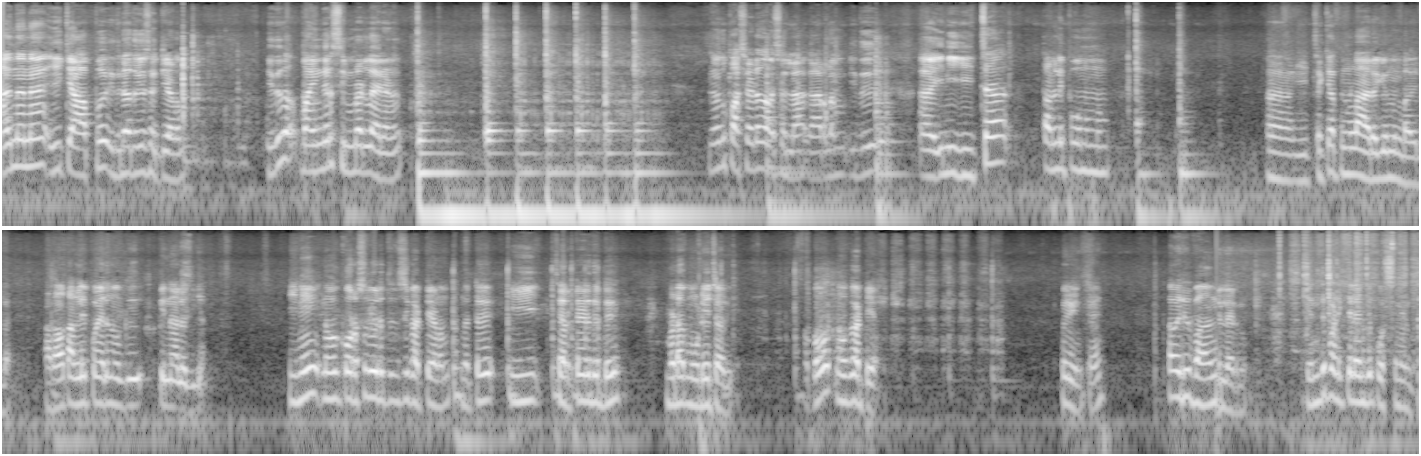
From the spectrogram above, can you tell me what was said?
ആദ്യം തന്നെ ഈ ക്യാപ്പ് ഇതിനകത്തേക്ക് സെറ്റ് ചെയ്യണം. ഇത് ഭയങ്കര സിമ്പിൾ ആയിട്ടുള്ള കാര്യമാണ്. നമുക്ക് പശയുടെ ആവശ്യമില്ല കാരണം ഇത് ഇനി ഈച്ച തള്ളിപ്പോകുന്നൊന്നും ആ, ഈച്ചയ്ക്ക് അത്തിനുള്ള ആരോഗ്യമൊന്നും ഉണ്ടാവില്ല. അഥവാ തള്ളിപ്പോയാലും നമുക്ക് പിന്നെ ആലോചിക്കാം. ഇനി നമുക്ക് കുറച്ച് ദൂരത്തിൽ വെച്ച് കട്ട് ചെയ്യണം. എന്നിട്ട് ഈ ചിരട്ട എടുത്തിട്ട് ഇവിടെ മൂടി വെച്ചാൽ മതി. അപ്പോൾ നമുക്ക് കട്ട് ചെയ്യാം. ഒരു മിനിറ്റ് ആ ഒരു വാങ്ങില്ലായിരുന്നു എന്ത് പണിക്കല്ല എന്ത് പൊസിഷൻ ഉണ്ട്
